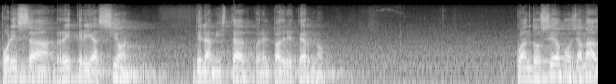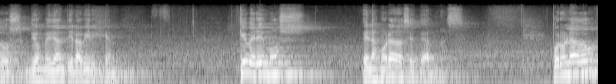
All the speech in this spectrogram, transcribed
por esa recreación de la amistad con el Padre Eterno, cuando seamos llamados, Dios mediante la Virgen, ¿qué veremos en las moradas eternas? Por un lado,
